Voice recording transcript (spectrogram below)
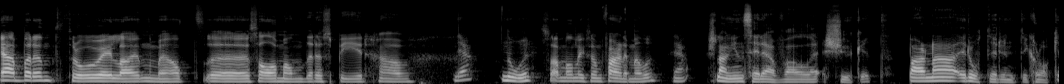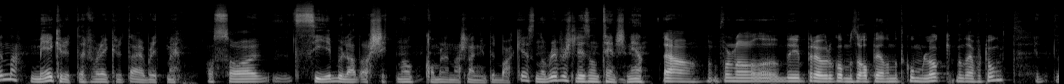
Ja, bare en throwaway line med at uh, salamandere spyr av Ja, noe. Så er man liksom ferdig med det. Ja. Slangen ser iallfall sjuk ut. Barna roter rundt i kråken da, med kruttet, for det kruttet er jo blitt med. Og så sier Bulla at å shit, nå kommer denne slangen tilbake. Så nå blir det plutselig sånn tension igjen. Ja, for nå, de prøver å komme seg opp gjennom et kumlokk, men det er for tungt. Et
